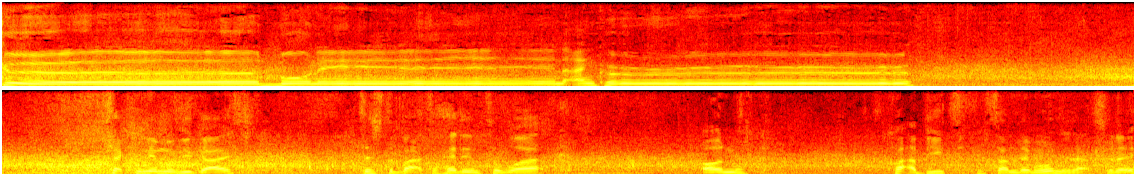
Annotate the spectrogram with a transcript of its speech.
Good morning, Anchor. Checking in with you guys. Just about to head into work on quite a beautiful Sunday morning, actually.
